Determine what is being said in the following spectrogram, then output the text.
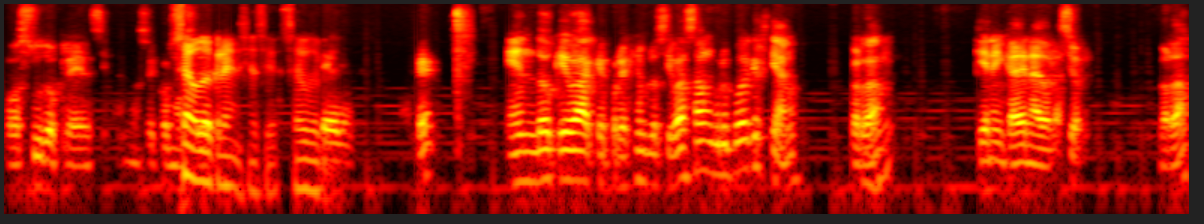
o pseudo creencia, no sé cómo. se- Pseudocreencia, sí, pseudocreencia. En lo que va, que por ejemplo, si vas a un grupo de cristianos, ¿verdad? Tienen cadena de oraciones, ¿verdad?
